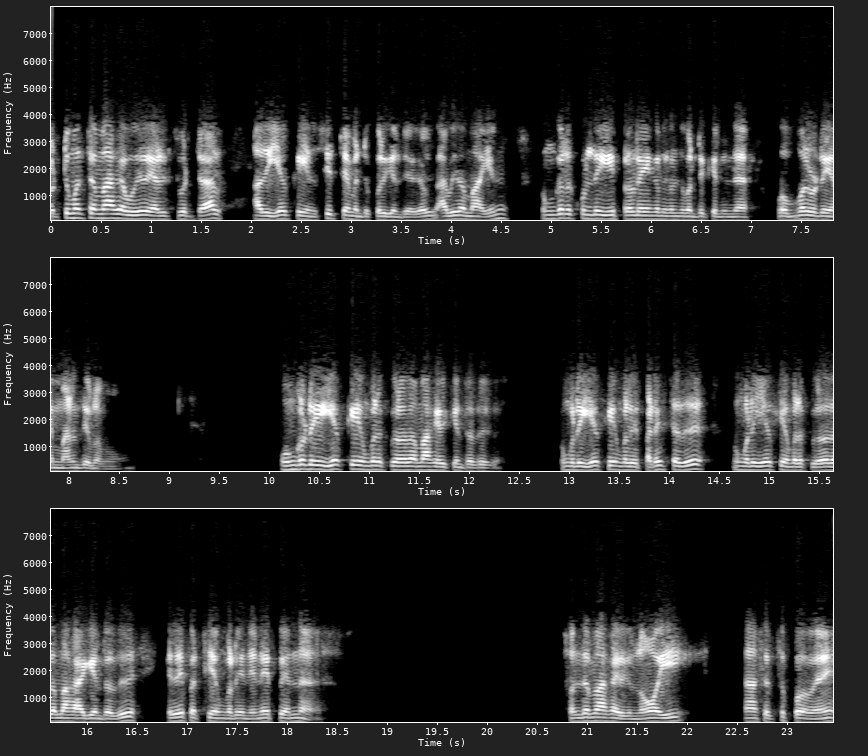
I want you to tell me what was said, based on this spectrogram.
ஒட்டுமொத்தமாக உயிரை அழித்துவிட்டால் அது இயற்கையின் சீற்றம் என்று கூறுகின்றீர்கள். அவ்விதமாயின் உங்களுக்குள்ளேயே பிரளயங்கள் நிகழ்ந்து கொண்டிருக்கின்றன ஒவ்வொருடைய மனதிலும். உங்களுடைய இயற்கை உங்களுக்கு விரோதமாக இருக்கின்றது. உங்களுடைய இயற்கை உங்களை படைத்தது உங்களுடைய இயற்கை உங்களுக்கு விரோதமாக ஆகின்றது. இதை பற்றி உங்களுடைய நினைப்பு என்ன? சொந்தமாக இது நோய் நான் செத்து போவேன்.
